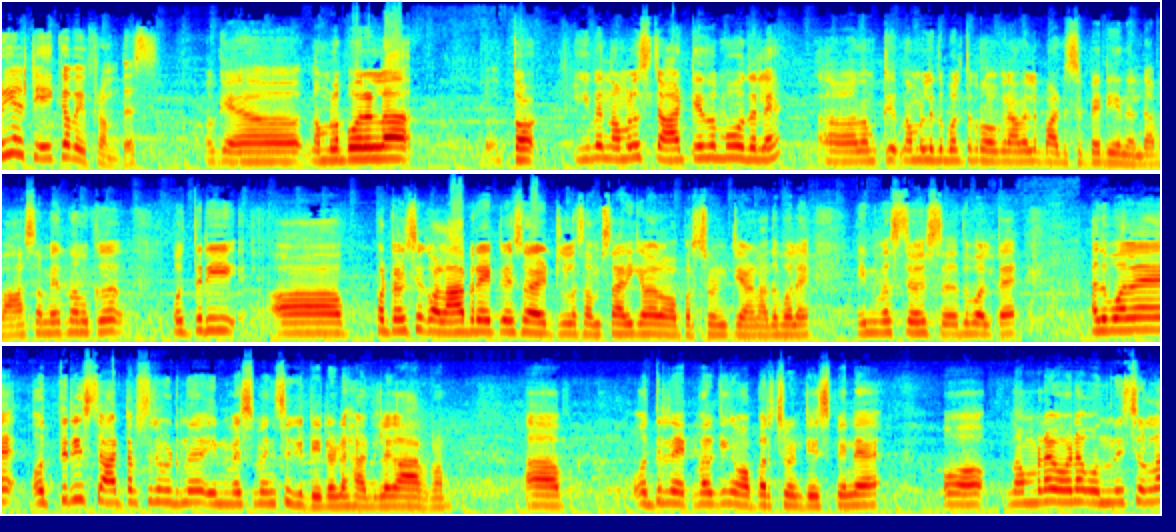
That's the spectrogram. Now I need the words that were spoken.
real takeaway from this okay നമ്മളെ പോലുള്ള ഈവൻ നമ്മൾ സ്റ്റാർട്ട് ചെയ്ത മുതലേ നമുക്ക് നമ്മൾ ഇതുപോലത്തെ പ്രോഗ്രാമിൽ പാർട്ടിസിപ്പേറ്റ് ചെയ്യുന്നുണ്ട്. അപ്പോൾ ആ സമയത്ത് നമുക്ക് ഒത്തിരി പൊട്ടൻഷ്യൽ കൊളാബറേറ്റേഴ്സുമായിട്ടുള്ള സംസാരിക്കാനുള്ള ഓപ്പർച്യൂണിറ്റിയാണ് അതുപോലെ ഇൻവെസ്റ്റേഴ്സ് ഇതുപോലത്തെ അതുപോലെ ഒത്തിരി സ്റ്റാർട്ടപ്സിന് ഇവിടുന്ന് ഇൻവെസ്റ്റ്മെന്റ്സ് കിട്ടിയിട്ടുണ്ട്. ഹഡിൽ കാരണം ഒത്തിരി നെറ്റ്വർക്കിംഗ് ഓപ്പർച്യൂണിറ്റീസ് പിന്നെ നമ്മുടെ ഇവിടെ ഒന്നിച്ചുള്ള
